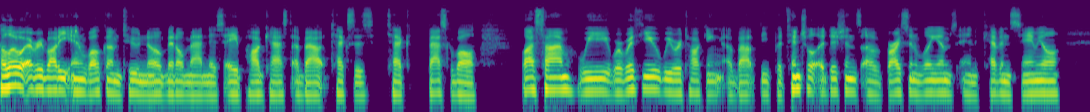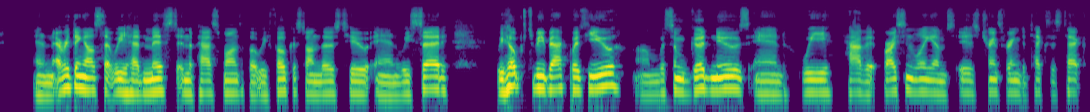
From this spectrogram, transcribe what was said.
Hello, everybody, and welcome to No Middle Madness, a podcast about Texas Tech basketball. Last time we were with you, we were talking about the potential additions of Bryson Williams and Kevin Samuel and everything else that we had missed in the past month, but we focused on those two and we said we hope to be back with you um, with some good news, and we have it. Bryson Williams is transferring to Texas Tech.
